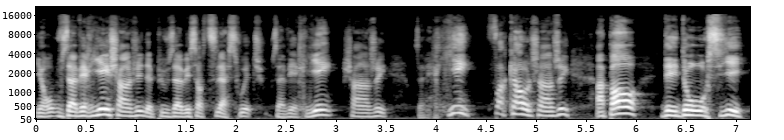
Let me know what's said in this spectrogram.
vous avez rien changé depuis que vous avez sorti la Switch. Vous avez rien changé. Vous avez rien fuck all changé. À part des dossiers.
